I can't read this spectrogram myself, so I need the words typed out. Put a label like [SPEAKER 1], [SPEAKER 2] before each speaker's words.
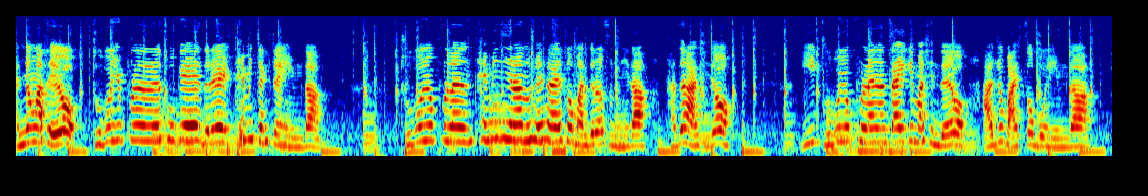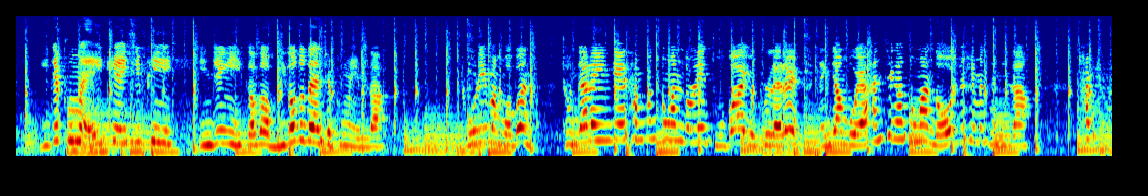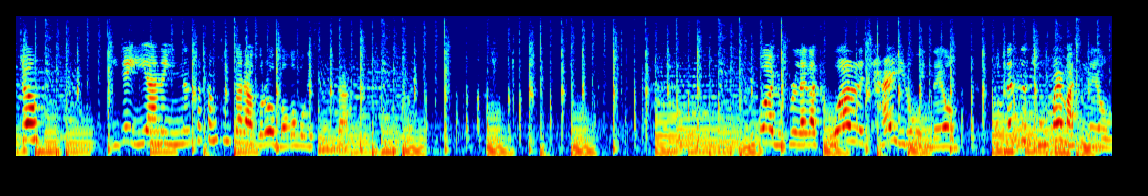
[SPEAKER 1] 안녕하세요. 두부유플레를 소개해드릴 태민짱짱입니다. 두부유플레는 태민이라는 회사에서 만들었습니다. 다들 아시죠? 이 두부유플레는 딸기 맛인데요. 아주 맛있어 보입니다. 이 제품은 HACP 인증이 있어서 믿어도 되는 제품입니다. 조리 방법은 전자레인지에 3분 동안 돌린 두부와 요플레를 냉장고에 1시간 동안 넣어주시면 됩니다. 참 쉽죠? 이제 이 안에 손가락으로 먹어보겠습니다. 두부와 요플레가 조화를 잘 이루고 있네요. 어쨌든 정말 맛있네요.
